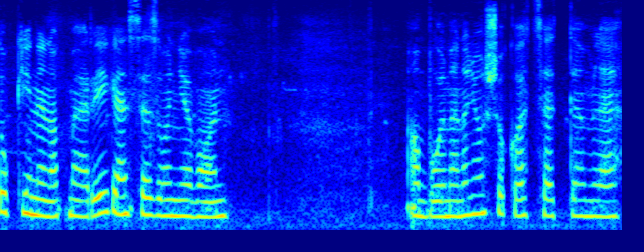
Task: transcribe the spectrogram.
Cukkinénak már régen szezonja van. Abból már nagyon sokat szedtem le.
